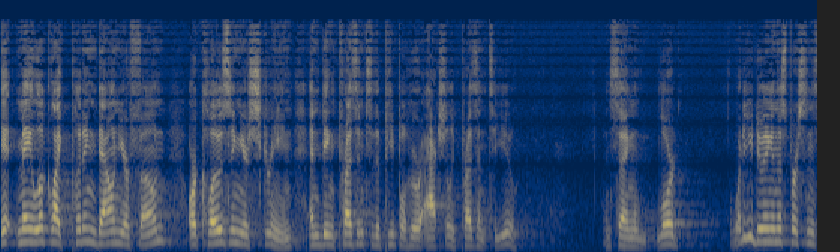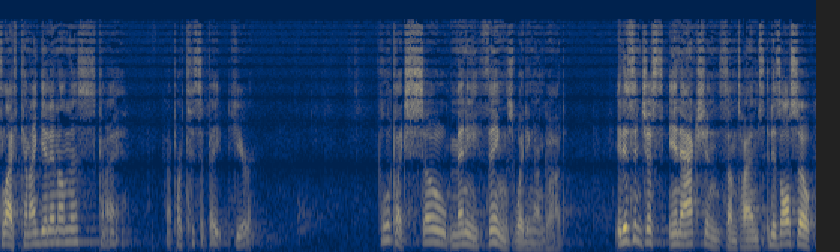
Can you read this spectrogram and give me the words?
It may look like putting down your phone or closing your screen and being present to the people who are actually present to you and saying, Lord, what are you doing in this person's life? Can I get in on this? Can I, can I participate here? It can look like so many things waiting on God. It isn't just inaction sometimes, it is also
